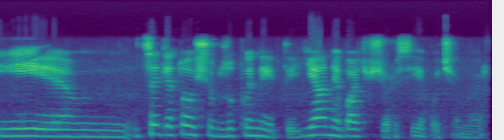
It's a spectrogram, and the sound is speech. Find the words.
І це для того, щоб зупинити. Я не бачу, що Росія хоче миру.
